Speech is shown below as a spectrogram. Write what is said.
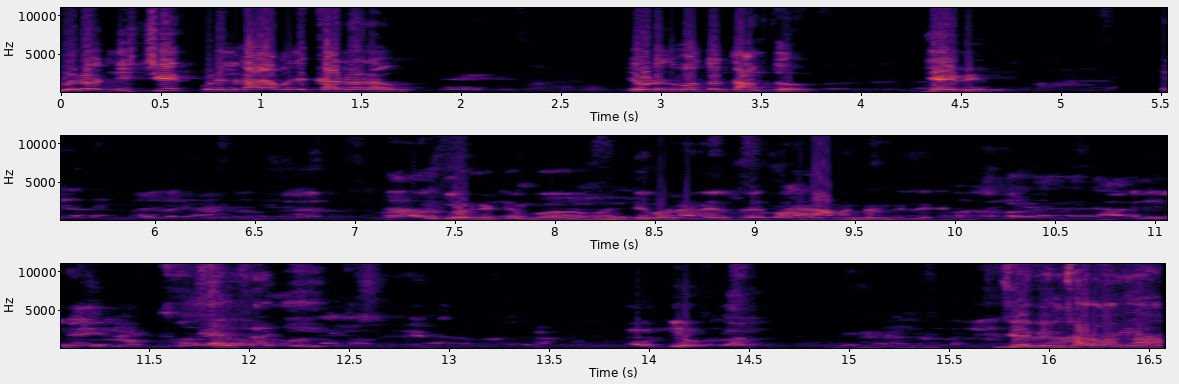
विरोध निश्चित पुढील काळामध्ये करणार आहोत. एवढंच बोलतो थांबतो. जय भीम. कोण येते म्हणते कोण आले? कोणाला आमंत्रण दिले जय भीम सर्वांना.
